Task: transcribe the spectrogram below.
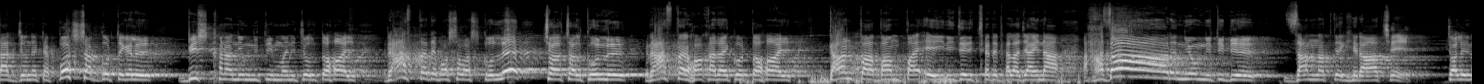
তার জন্য একটা প্রস্রাব করতে গেলে বিষখানা নিয়ম নীতি মানে চলতে হয়। রাস্তাতে বসবাস করলে, চলাচল করলে রাস্তার হক আদায় করতে হয়। ডান পা, বাম পা এই নিজের ইচ্ছাতে ফেলা যায় না। হাজার নিয়ম নীতি দিয়ে জান্নাতকে ঘেরা আছে। চলেন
